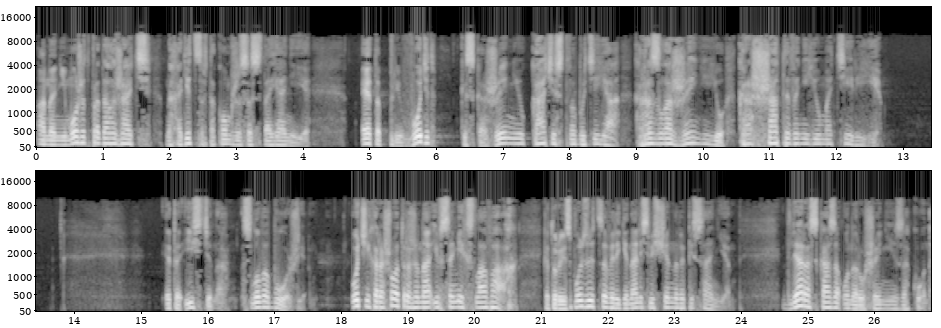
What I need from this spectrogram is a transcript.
она не может продолжать находиться в таком же состоянии. Это приводит к искажению качества бытия, к разложению, к расшатыванию материи. Это истина, Слово Божье, очень хорошо отражена и в самих словах, которые используются в оригинале Священного Писания для рассказа о нарушении закона.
